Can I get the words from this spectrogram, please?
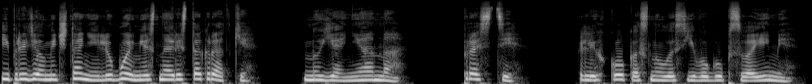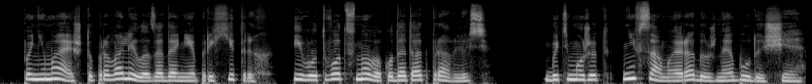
и предел мечтаний любой местной аристократки. Но я не она. Прости. Легко коснулась его губ своими, понимая, что провалила задание при хитрых и вот-вот снова куда-то отправлюсь. Быть может, не в самое радужное будущее.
